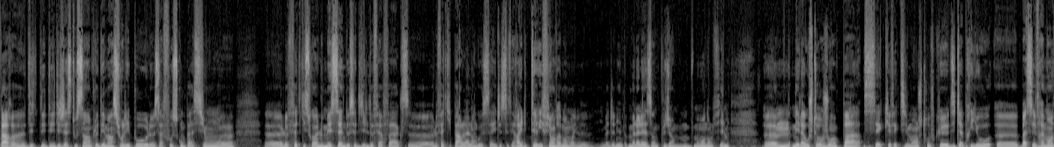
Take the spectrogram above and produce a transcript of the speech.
par des gestes tout simples, des mains sur l'épaule, sa fausse compassion. Euh, le fait qu'il soit le mécène de cette ville de Fairfax, euh, le fait qu'il parle la langue Osage, etc. Il est terrifiant, vraiment. Moi, il m'a déjà mis mal à l'aise, hein, plusieurs moments dans le film. Euh, mais là où je te rejoins pas, c'est qu'effectivement, je trouve que DiCaprio, euh, bah, c'est vraiment,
